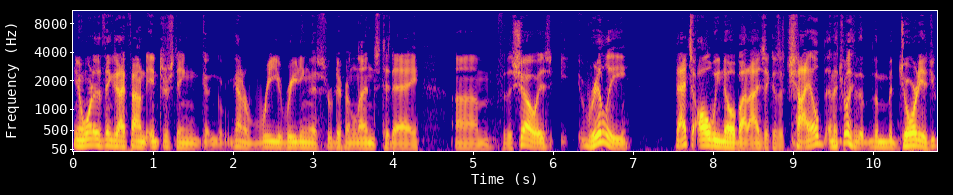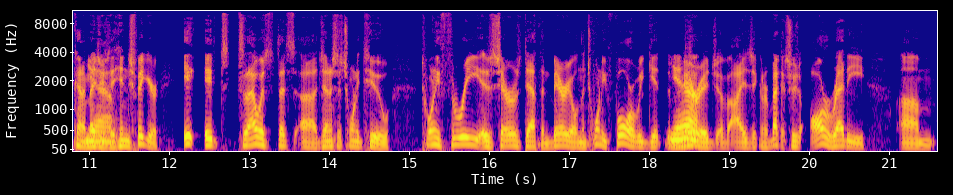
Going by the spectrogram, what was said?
You know, one of the things I found interesting, kind of rereading this through different lens today um, for the show, is really that's all we know about Isaac as a child, and that's really the, the majority, as you kind of mentioned, Yeah. is a hinge figure. It it's so that was that's uh, Genesis twenty two. 23 is Sarah's death and burial, and then 24 we get the Yeah. marriage of Isaac and Rebecca. So he's already um,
